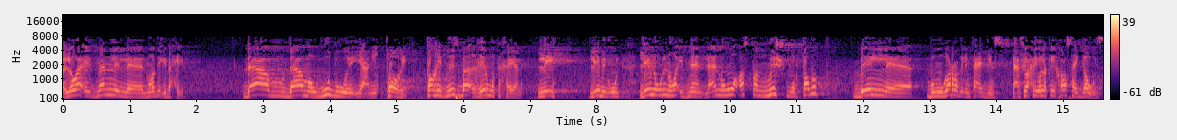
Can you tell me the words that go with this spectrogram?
اللي هو إدمان للمواد الإباحية. ده ده موجود ويعني طاغي. طاغي بنسبة غير متخيلة. ليه؟ ليه بنقول؟ ليه بنقول إن هو إدمان؟ لأنه هو أصلا مش مرتبط بال بمجرد الامتاع الجنسي. يعني في واحد يقول لك إيه خلاص هيتجوز.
